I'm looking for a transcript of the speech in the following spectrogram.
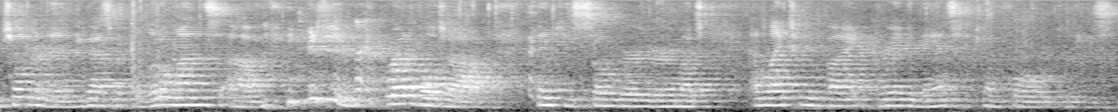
The children, and you guys with the little ones. Um, you did an incredible job. Thank you so very very much. I'd like to invite Greg and Nancy to come forward, please.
